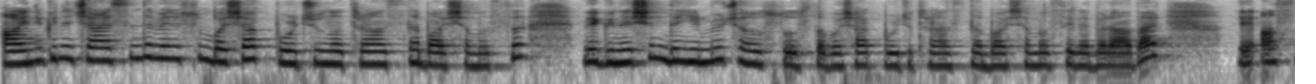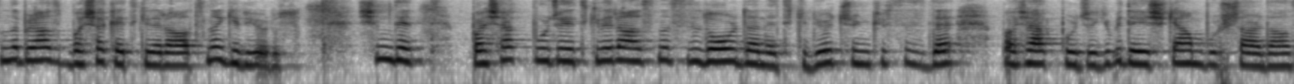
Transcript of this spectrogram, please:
Aynı gün içerisinde Venüs'ün Başak Burcu'na transine başlaması ve Güneş'in de 23 Ağustos'ta Başak Burcu transine başlamasıyla beraber e, aslında biraz Başak etkileri altına giriyoruz. Şimdi Başak Burcu etkileri aslında sizi doğrudan etkiliyor. Çünkü siz de Başak Burcu gibi değişken burçlardan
